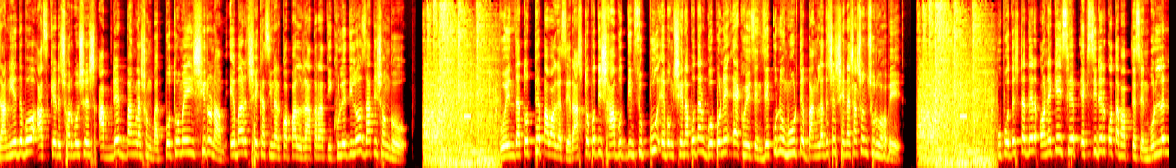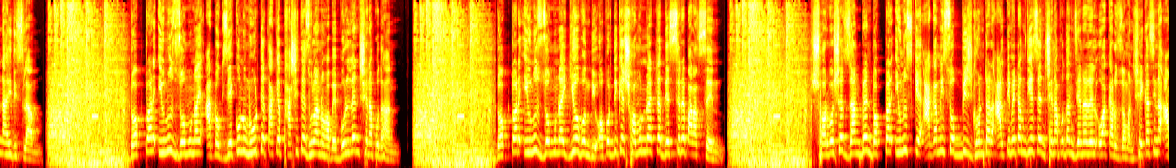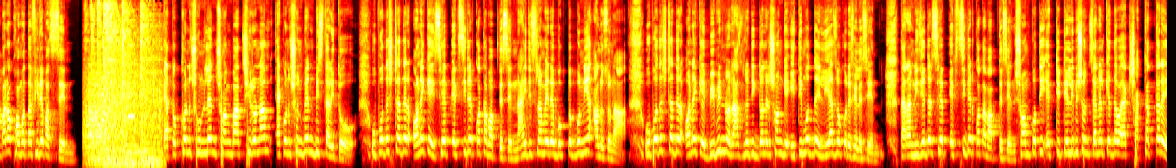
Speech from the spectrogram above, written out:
জানিয়ে দেব আজকের সর্বশেষ আপডেট বাংলা সংবাদ। প্রথমেই শিরোনাম। এবার শেখ হাসিনার কপাল রাতারাতি খুলে দিল জাতিসংঘ। গোয়েন্দা তথ্যে পাওয়া গেছে, রাষ্ট্রপতি শাহাবুদ্দিন সুপ্পু এবং সেনাপ্রধান গোপনে এক হয়েছেন যে কোনো মুহূর্তে বাংলাদেশের সেনা শাসন শুরু হবে। উপদেষ্টাদের অনেকেই সেফ এক্সিডের কথা ভাবতেছেন, বললেন নাহিদ ইসলাম। ডক্টর ইউনুস যমুনায় আটক, যে কোনো মুহূর্তে তাকে ফাঁসিতে ঝুলানো হবে, বললেন সেনাপ্রধান। ডক্টর ইউনুস যমুনায় গৃহবন্দী, অপরদিকে সমন্বয় একটা দেশ ছেড়ে পালাচ্ছেন। সর্বশেষ জানবেন, ডক্টর ইউনুসকে আগামী চব্বিশ ঘণ্টার আলটিমেটাম দিয়েছেন সেনাপ্রধান জেনারেল ওয়াকারুজ্জামান। শেখ হাসিনা আবারও ক্ষমতা ফিরে পাচ্ছেন। এতক্ষণ শুনলেন সংবাদ শিরোনাম, এখন শুনবেন বিস্তারিত। উপদেষ্টাদের অনেকেই সেফ এক্সিডের কথা ভাবতেছেন, নাহিদ ইসলামের বক্তব্য নিয়ে আলোচনা। উপদেষ্টাদের অনেকে বিভিন্ন রাজনৈতিক দলের সঙ্গে ইতিমধ্যেই লিয়াজও করে ফেলেছেন। তারা নিজেদের সেফ এক্সিডের কথা ভাবতেছেন। সম্প্রতি একটি টেলিভিশন চ্যানেলকে দেওয়া এক সাক্ষাৎকারে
